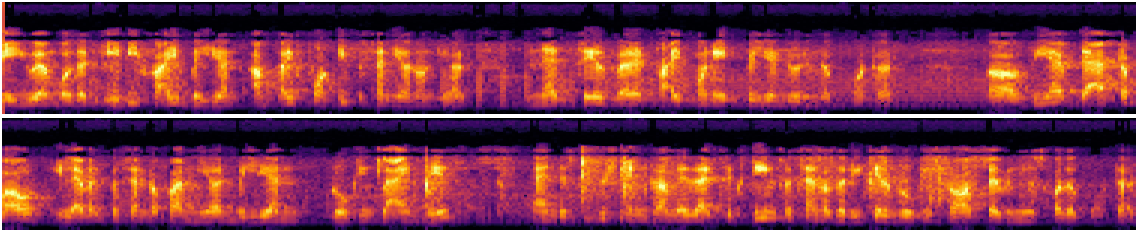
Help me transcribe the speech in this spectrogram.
AUM was at 85 billion, up by 40% year-on-year. Net sales were at 5.8 billion during the quarter. Uh, we have tapped about 11% of our near million broking client base, and distribution income is at 16% of the retail broking cross revenues for the quarter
